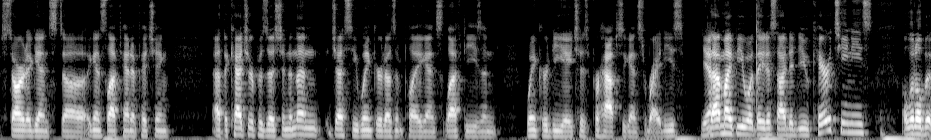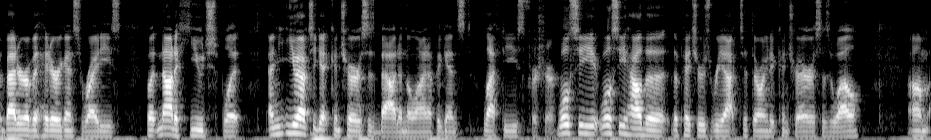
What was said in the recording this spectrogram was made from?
start against uh, against left-handed pitching at the catcher position, and then Jesse Winker doesn't play against lefties, and Winker DHs perhaps against righties. Yeah. that might be what they decide to do. Caratini's a little bit better of a hitter against righties, but not a huge split. And you have to get Contreras' bat in the lineup against lefties for sure. We'll see. We'll see how the the pitchers react to throwing to Contreras as well. Um,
